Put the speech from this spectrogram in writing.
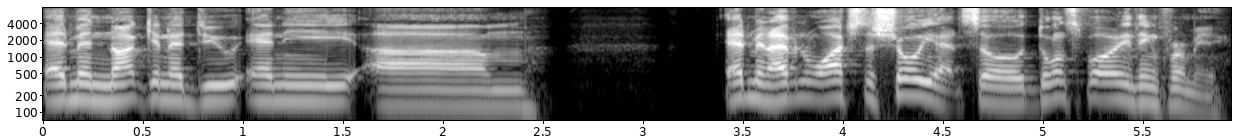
Edmund. Not gonna do any. Um, Edmund, I haven't watched the show yet, so don't spoil anything for me.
